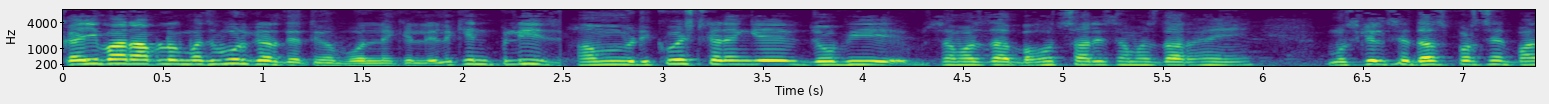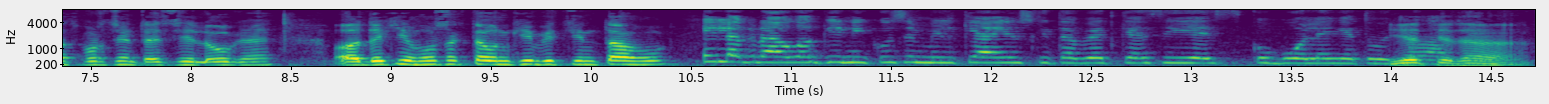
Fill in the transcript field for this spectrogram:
कई बार आप लोग मजबूर कर देते हो बोलने के लिए। लेकिन प्लीज़ हम रिक्वेस्ट करेंगे जो भी समझदार बहुत सारे समझदार हैं मुश्किल से दस परसेंट पाँच परसेंट ऐसे लोग हैं। और देखिए हो सकता है उनकी भी चिंता हो। नहीं लग रहा होगा कि निक्कू से मिल के आई उसकी तबीयत कैसी है इसको बोलेंगे तो ये चीज़ हाँ।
